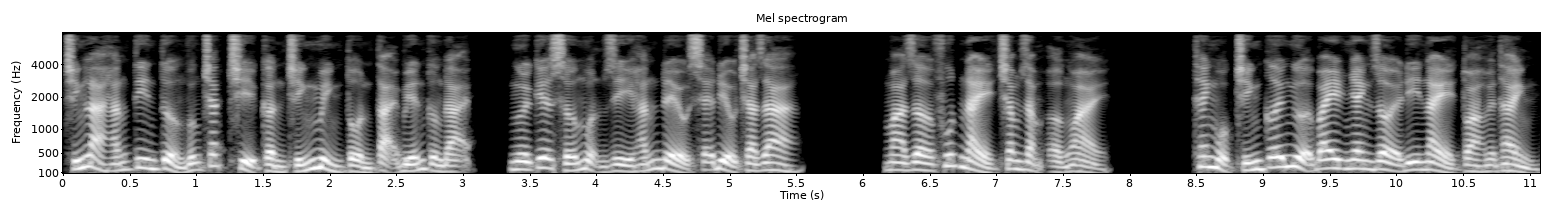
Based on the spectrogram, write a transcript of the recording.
chính là hắn tin tưởng vững chắc chỉ cần chính mình tồn tại biến cường đại, người kia sớm muộn gì hắn đều sẽ điều tra ra. Mà giờ phút này chăm dặm ở ngoài, thanh mục chính cưỡi ngựa bay nhanh rời đi này tòa huyện thành,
